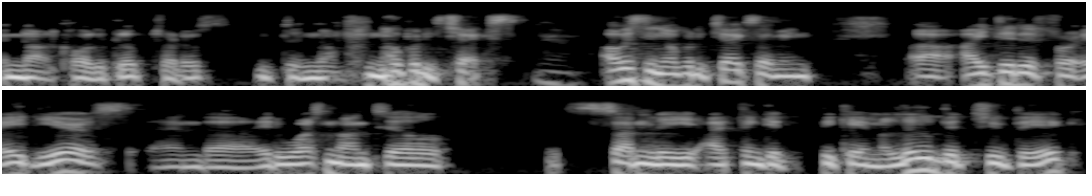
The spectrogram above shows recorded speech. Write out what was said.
and not call it Globetrotters. No- Nobody checks. Yeah. Obviously, nobody checks. I mean, uh, I did it for eight years, and uh, it wasn't until suddenly I think it became a little bit too big.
